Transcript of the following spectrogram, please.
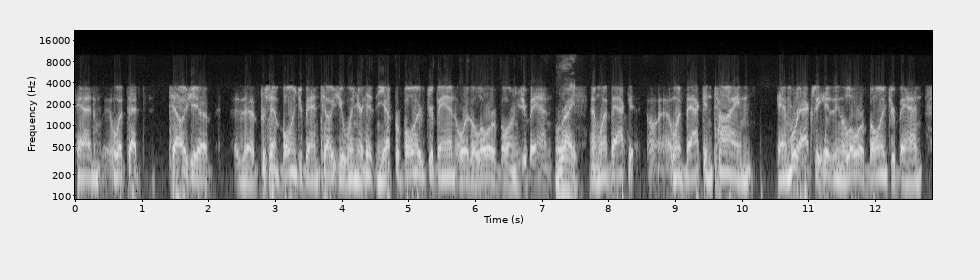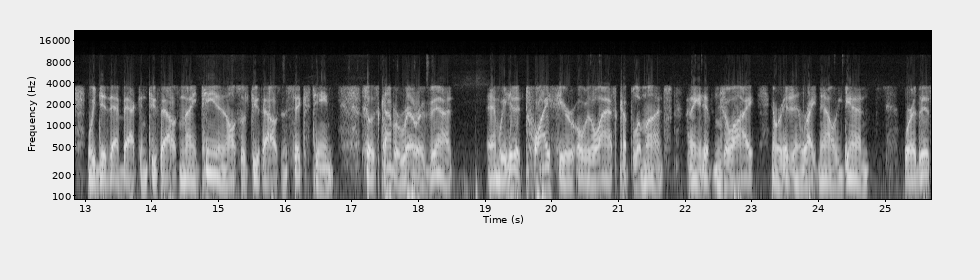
and what that tells you, the percent Bollinger Band tells you when you're hitting the upper Bollinger Band or the lower Bollinger Band. Right. And went back, went back in time, and we're actually hitting the lower Bollinger Band. We did that back in 2019 and also 2016. So it's kind of a rare event. And we hit it twice here over the last couple of months. I think it hit in July, and we're hitting it right now again, where this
